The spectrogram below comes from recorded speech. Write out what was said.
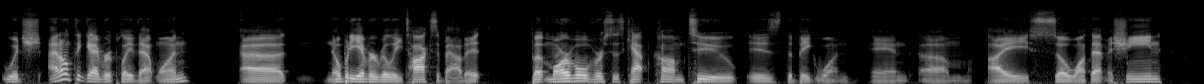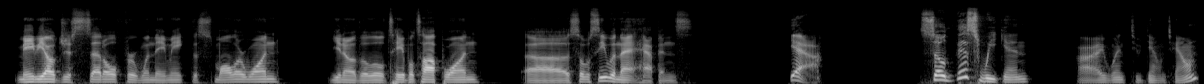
which I don't think I ever played that one. Uh, nobody ever really talks about it, but Marvel versus Capcom Two is the big one, and um, I so want that machine. Maybe I'll just settle for when they make the smaller one, you know, the little tabletop one. Uh, so we'll see when that happens. Yeah. So this weekend, I went to downtown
